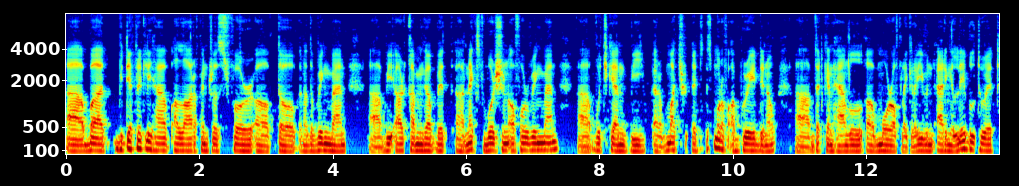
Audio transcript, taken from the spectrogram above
Uh, but we definitely have a lot of interest for uh, the you know, the Wingman. we are coming up with next version of our Wingman, which can be much. It's, it's, more of upgrade, you know, that can handle more of like you know even adding a label to it,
